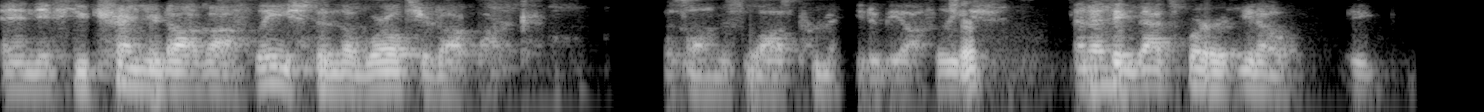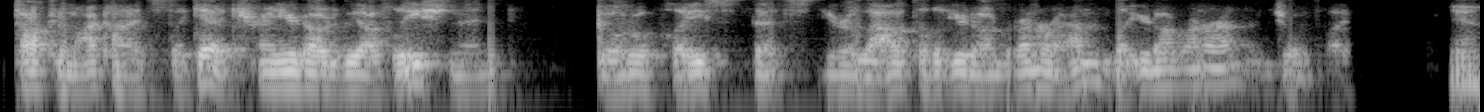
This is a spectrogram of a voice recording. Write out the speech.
And if you train your dog off leash, then the world's your dog park, as long as laws permit you to be off leash. And I think that's where you know, talking to my clients, it's like, yeah, train your dog to be off leash, and then go to a place that's you're allowed to let your dog run around, let your dog run around and enjoy life. Yeah.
